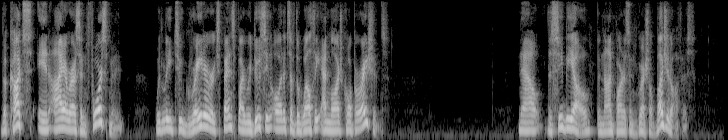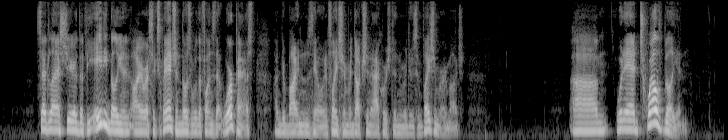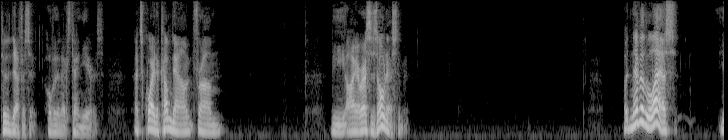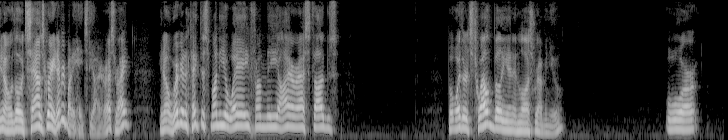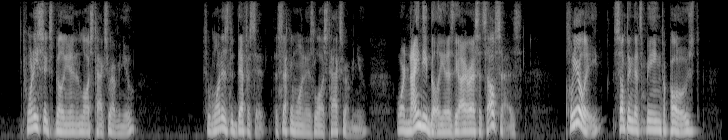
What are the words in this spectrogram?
The cuts in IRS enforcement would lead to greater expense by reducing audits of the wealthy and large corporations. Now, the CBO, the Nonpartisan Congressional Budget Office, said last year that the 80 billion IRS expansion, those were the funds that were passed under Biden's, you know, Inflation Reduction Act, which didn't reduce inflation very much, um, would add 12 billion to the deficit over the next 10 years. That's quite a come down from the IRS's own estimate. But nevertheless, you know, though it sounds great, everybody hates the IRS, right? You know, we're going to take this money away from the IRS thugs. But whether it's 12 billion in lost revenue or 26 billion in lost tax revenue so one is the deficit, the second one is lost tax revenue, or 90 billion as the IRS itself says. Clearly, something that's being proposed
